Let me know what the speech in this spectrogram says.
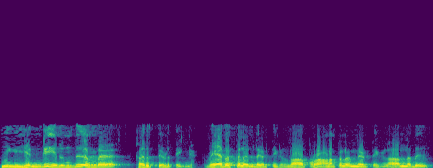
நீங்க எங்க இருந்து அந்த கருத்து எடுத்தீங்க? வேதத்துல இருந்து எடுத்தீங்களா? புராணத்துல இருந்து எடுத்தீங்களா? அல்லது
